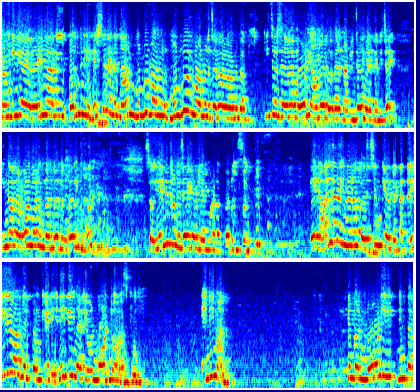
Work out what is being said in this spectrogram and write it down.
ನಮ್ಗೆ ರೆಡಿ ಆಗಿ ಬಂದು ಎಷ್ಟು ಜನ ನಾನು ಮುನ್ನೂರ್ ನಾನೂರು ಮುನ್ನೂರ್ ನಾನೂರು ಜನ ಅಂತ ಟೀಚರ್ಸ್ ಎಲ್ಲ ನೋಡಿ ಆಮೇಲೆ ಗೊತ್ತಾಯ್ತು ನಾನು ವಿಜಯ್ ಹೇಳಿದೆ, ವಿಜಯ್, ಹಿಂಗ ಕರ್ಕೊಂಡು ಬರೋದು ನನ್ನ ಸೊ ಏನಿದ್ರು ವಿಜಯ್ಗೆ ಬ್ಲೇಮ್ ಮಾಡೋದು ನಾನು ಸೊ ಯಾರಿಗಾರ ಏನಾರ ಕ್ವೆಶ್ಚನ್ ಕೇಳ್ಬೇಕಾ? ಧೈರ್ಯವಾಗಿ ನಿಂತ್ಕೊಂಡು ಕೇಳಿ. Anything that you want to ask me any one ನಿಮ್ಮನ್ನು ನೋಡಿ ನಿಮ್ ತರ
